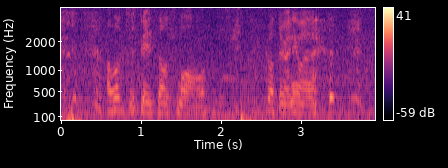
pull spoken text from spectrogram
I love just being so small. Just go through anywhere.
